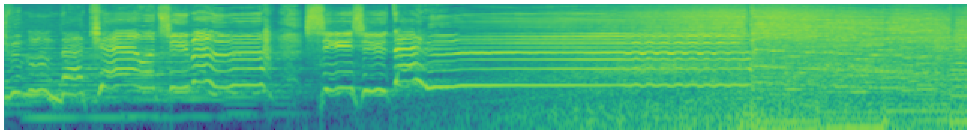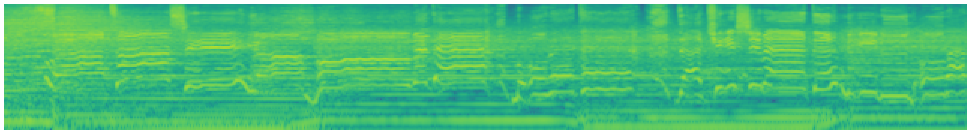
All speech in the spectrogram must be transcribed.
自分だけは自分信じてる私よ燃えて燃えて抱きしめてみるのは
